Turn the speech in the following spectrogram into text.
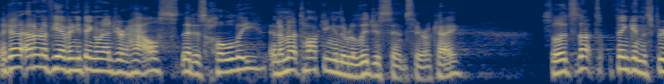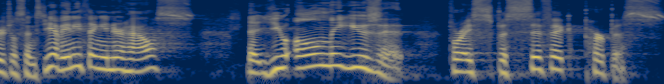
Like, I, I don't know if you have anything around your house that is holy, and I'm not talking in the religious sense here, okay? So let's not think in the spiritual sense. Do you have anything in your house that you only use it for a specific purpose?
